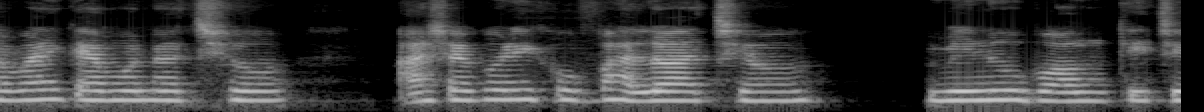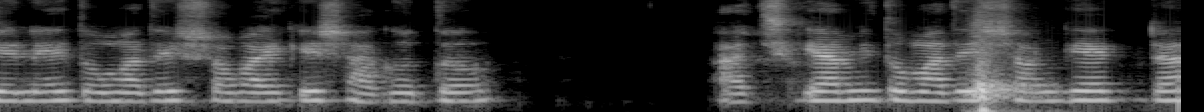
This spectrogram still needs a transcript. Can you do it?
সবাই কেমন আছো? আশা করি খুব ভালো আছো। মিনু বং কিচেনে তোমাদের সবাইকে স্বাগত। আজকে আমি তোমাদের সঙ্গে একটা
